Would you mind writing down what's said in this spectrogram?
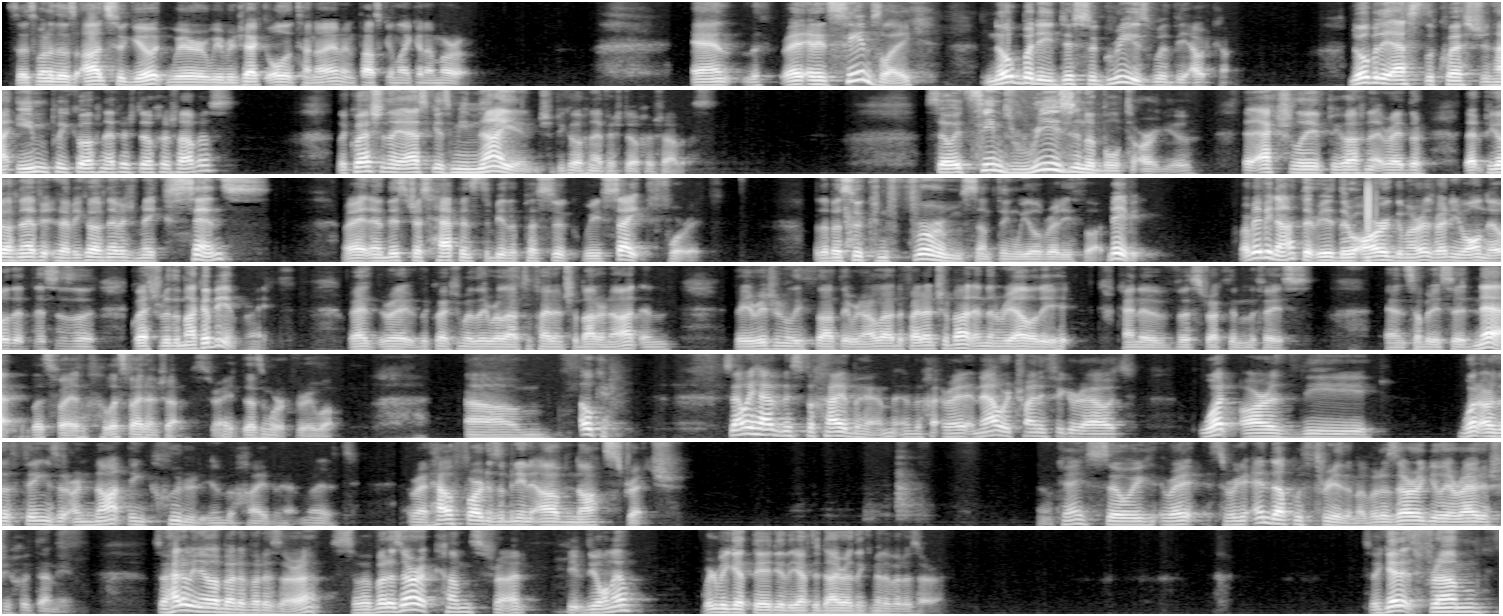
So it's one of those odd sugyot where we reject all the tanaim and paskin like an amora. And right, and it seems like nobody disagrees with the outcome. Nobody asks the question, Ha'im pikuach nefesh doche Shabbos? The question they ask is, Minayin pikuach nefesh doche Shabbos? So it seems reasonable to argue that actually pikuach ne- right, the- that pikuach nefesh, that pikuach nefesh makes sense, right? And this just happens to be the pasuk we cite for it. The pasuk confirms something we already thought. Maybe. Or maybe not. There, there are Gemaras, right? You all know that this is a question for the Maccabim, right? right? Right, the question whether they were allowed to fight on Shabbat or not, and they originally thought they were not allowed to fight on Shabbat, and then reality kind of uh, struck them in the face, and somebody said, "Nah, let's fight, let's fight on Shabbos." Right? It doesn't work very well. Um, okay, so now we have this v'chai b'hem, and right, and now we're trying to figure out what are the what are the things that are not included in the v'chai b'hem, right? Right? How far does the binyan av not stretch? Okay, so we right, so we're going to end up with three of them: Avodah Zarah, Arayot, and Shvichut Damim. So how do we know about Avodah Zarah? So Avodah Zarah comes from. Do you all know? Where do we get the idea that you have to die rather than commit Avodah Zarah? So we get it from.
